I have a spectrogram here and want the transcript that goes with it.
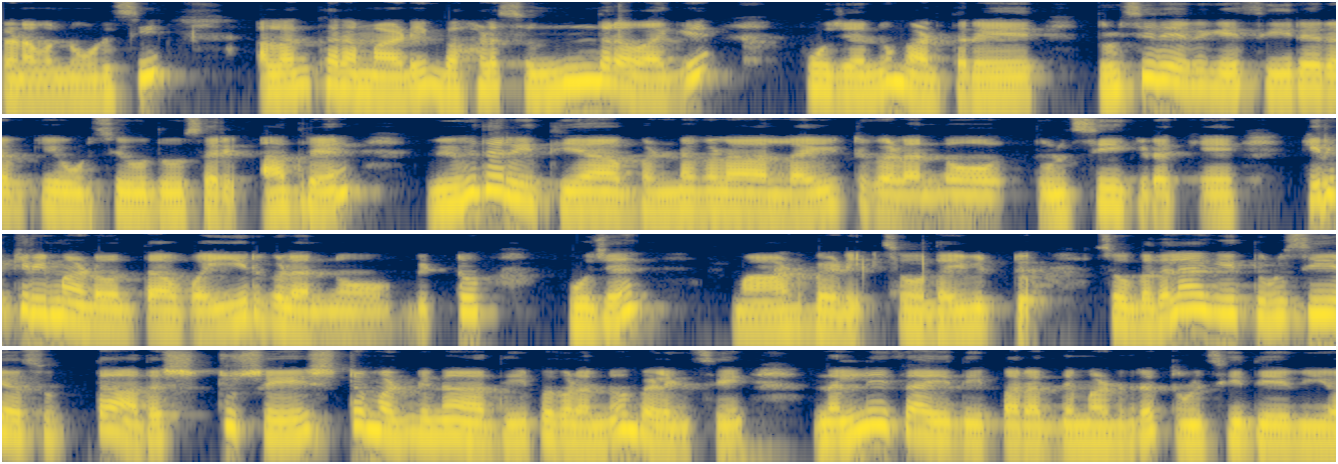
ಕಣವನ್ನು ಉಡಿಸಿ ಅಲಂಕಾರ ಮಾಡಿ ಬಹಳ ಸುಂದರವಾಗಿ ಪೂಜೆಯನ್ನು ಮಾಡ್ತಾರೆ. ತುಳಸಿ ದೇವಿಗೆ ಸೀರೆ ರವಿಕೆ ಉಡಿಸುವುದು ಸರಿ. ಆದರೆ ವಿವಿಧ ರೀತಿಯ ಬಣ್ಣಗಳ ಲೈಟ್ಗಳನ್ನು ತುಳಸಿ ಗಿಡಕ್ಕೆ ಕಿರಿಕಿರಿ ಮಾಡುವಂಥ ವೈರ್ಗಳನ್ನು ಬಿಟ್ಟು ಪೂಜೆ ಮಾಡಬೇಡಿ. ಸೊ, ದಯವಿಟ್ಟು. ಸೊ, ಬದಲಾಗಿ ತುಳಸಿಯ ಸುತ್ತ ಆದಷ್ಟು ಶ್ರೇಷ್ಠ ಮಣ್ಣಿನ ದೀಪಗಳನ್ನು ಬೆಳಗಿಸಿ. ನಲ್ಲಿಕಾಯಿ ದೀಪಾರಾಧನೆ ಮಾಡಿದರೆ ತುಳಸಿ ದೇವಿಯ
